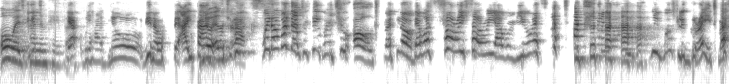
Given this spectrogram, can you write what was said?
Always pen and paper. Yeah, we had no, you know, the iPad. No electronics. we don't want them to think we're too old, but no, there was sorry, sorry, our viewers. we both look great, but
